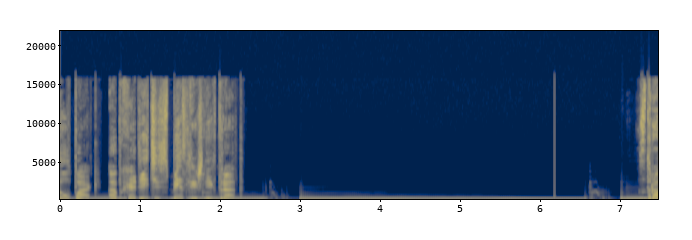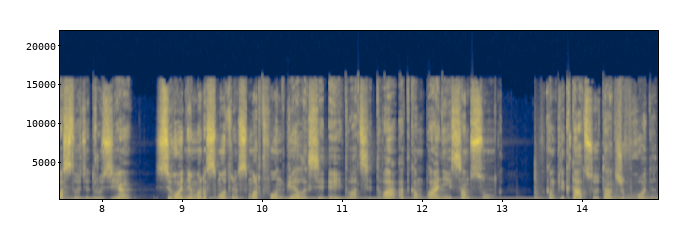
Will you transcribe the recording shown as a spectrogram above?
Сулпак. Обходитесь без лишних трат. Здравствуйте, друзья! Сегодня мы рассмотрим смартфон Galaxy A22 от компании Samsung. В комплектацию также входят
